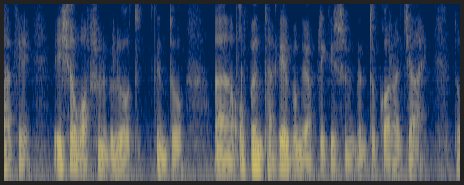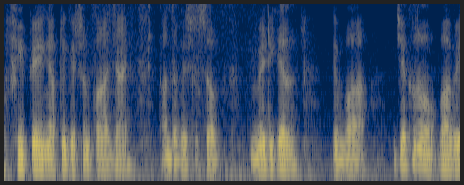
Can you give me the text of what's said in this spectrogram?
থাকে এইসব অপশনগুলো কিন্তু ওপেন থাকে এবং অ্যাপ্লিকেশন কিন্তু করা যায়। তো ফি পেইং অ্যাপ্লিকেশন করা যায় on the basis of medical কিংবা যে কোনোভাবে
